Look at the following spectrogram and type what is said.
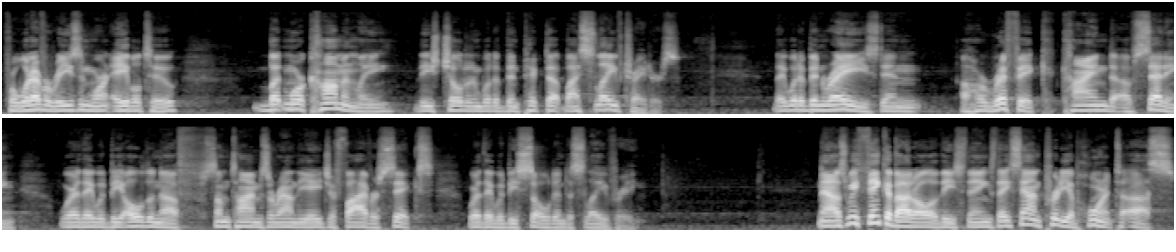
for whatever reason weren't able to. But more commonly, these children would have been picked up by slave traders. They would have been raised in a horrific kind of setting where they would be old enough, sometimes around the age of five or six, where they would be sold into slavery. Now, as we think about all of these things, they sound pretty abhorrent to us.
